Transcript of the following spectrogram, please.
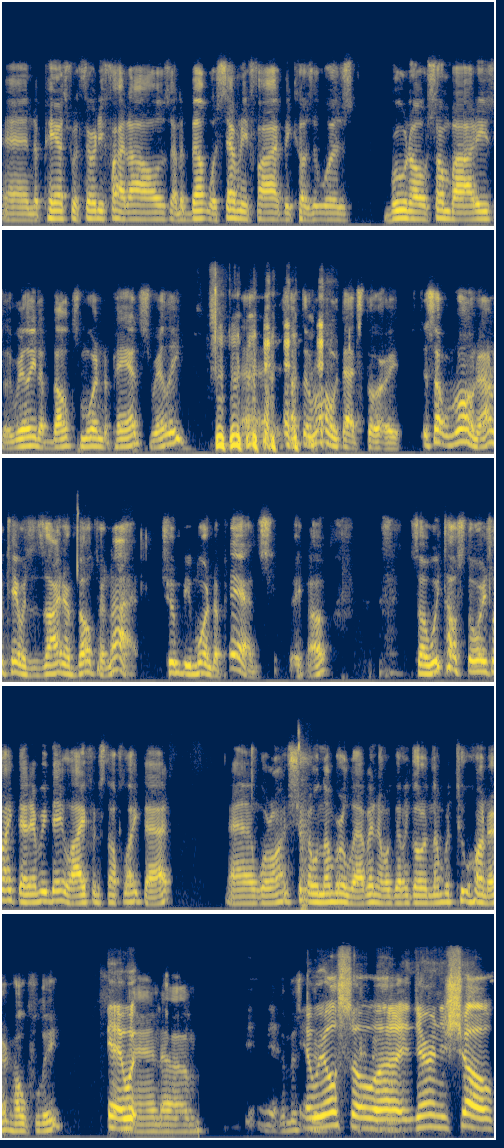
and the pants were $35 and the belt was 75 because it was Bruno somebody's. Really, the belt's more than the pants? Really? uh, something wrong with that story. There's something wrong. I don't care if it's a designer belt or not. Shouldn't be more than the pants, you know? So we tell stories like that, everyday life and stuff like that. And we're on show number 11 and we're going to go to number 200, hopefully. Yeah. We, and um, yeah, we also, uh, during the show,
